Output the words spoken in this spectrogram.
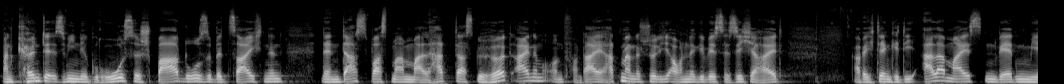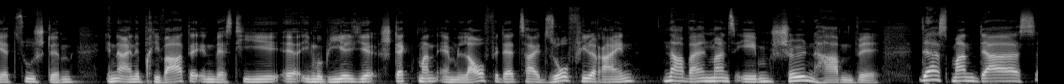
Man könnte es wie eine große Spardose bezeichnen, denn das, was man mal hat, das gehört einem und von daher hat man natürlich auch eine gewisse Sicherheit. Aber ich denke, die allermeisten werden mir zustimmen. In eine private Investi äh, Immobilie steckt man im Laufe der Zeit so viel rein, na, weil man es eben schön haben will. Dass man das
